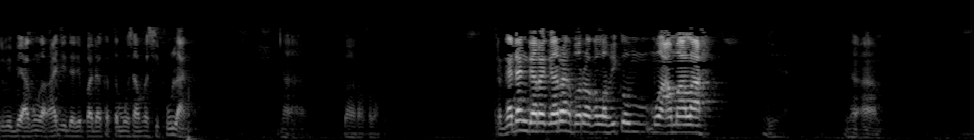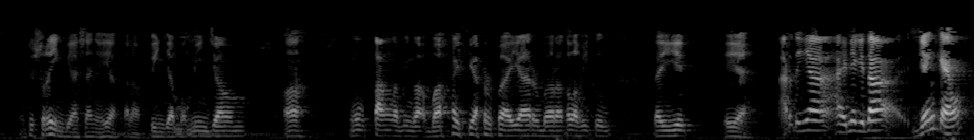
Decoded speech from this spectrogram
lebih baik aku nggak ngaji daripada ketemu sama si fulan. Nah, barakallahu fikum. Terkadang gara-gara barakallahu fikum muamalah. Iya. Nah, itu sering biasanya ya kalau pinjam meminjam ah ngutang tapi nggak bayar bayar barakallahu fikum. Tayyib. Iya. Artinya akhirnya kita jengkel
